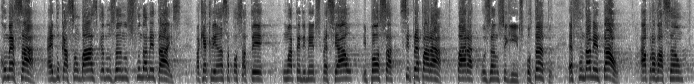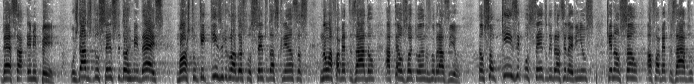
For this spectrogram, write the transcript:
começar a educação básica nos anos fundamentais, para que a criança possa ter um atendimento especial e possa se preparar para os anos seguintes. Portanto, é fundamental a aprovação dessa MP. Os dados do censo de 2010 mostram que 15,2% das crianças não alfabetizaram até os 8 anos no Brasil. Então são 15% de brasileirinhos que não são alfabetizados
